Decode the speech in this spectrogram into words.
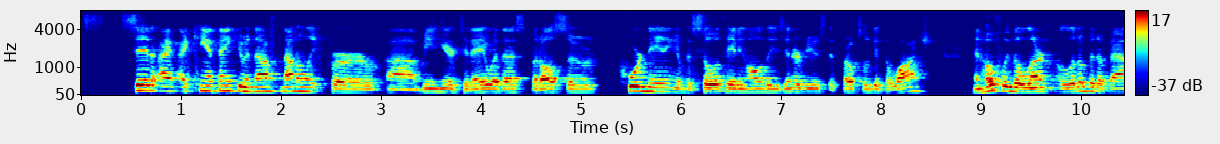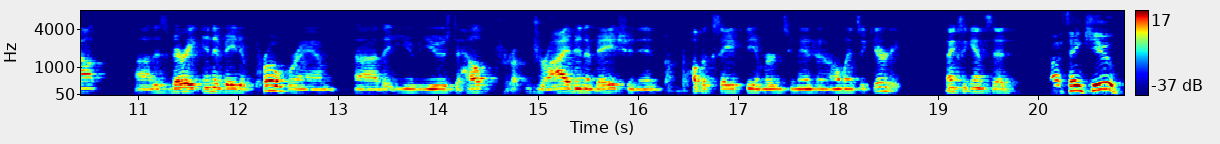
Sid, I, I can't thank you enough, not only for, uh, being here today with us, but also coordinating and facilitating all these interviews that folks will get to watch. And hopefully they'll learn a little bit about uh, this very innovative program uh, that you've used to help dr- drive innovation in public safety, emergency management, and homeland security. Thanks again, Sid. Oh, thank you.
